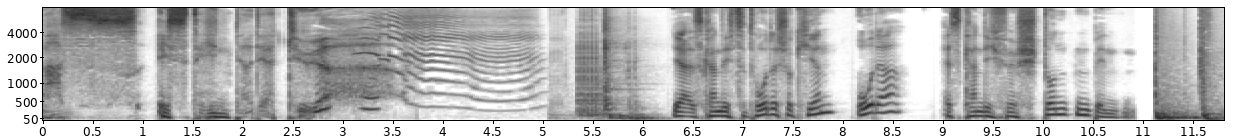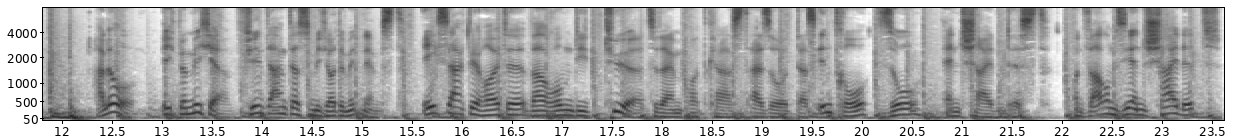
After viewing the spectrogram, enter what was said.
Was ist hinter der Tür? Ja, es kann dich zu Tode schockieren oder es kann dich für Stunden binden. Hallo, ich bin Micha. Vielen Dank, dass du mich heute mitnimmst. Ich sag dir heute, warum die Tür zu deinem Podcast, also das Intro, so entscheidend ist. Und warum sie entscheidet,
